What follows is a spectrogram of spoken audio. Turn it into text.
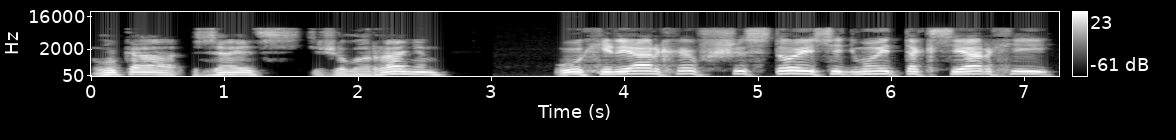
Лука Заяц тяжело ранен. У хелиархов шестой и седьмой таксиархий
